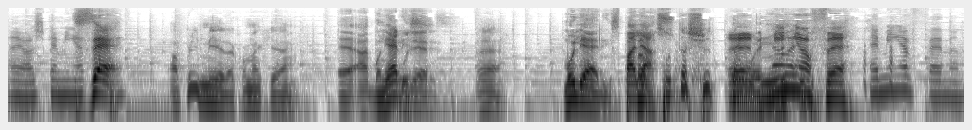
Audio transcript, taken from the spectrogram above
É, eu acho que é Minha Zé. A primeira, como é que é? É, a mulheres? Mulheres. É. Mulheres. Palhaço. Puta chutão, É minha fé. É Minha Fé mesmo.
